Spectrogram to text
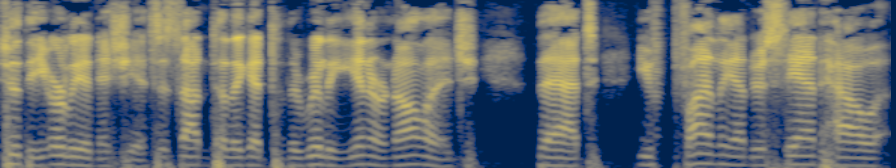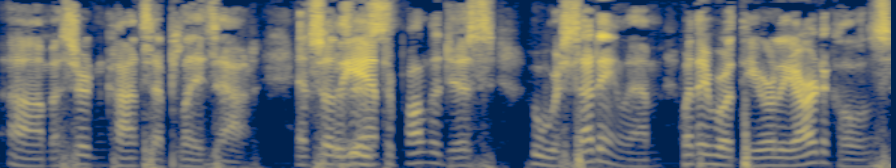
to the early initiates. It's not until they get to the really inner knowledge that you finally understand how um, a certain concept plays out. And so the anthropologists who were studying them, when they wrote the early articles,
